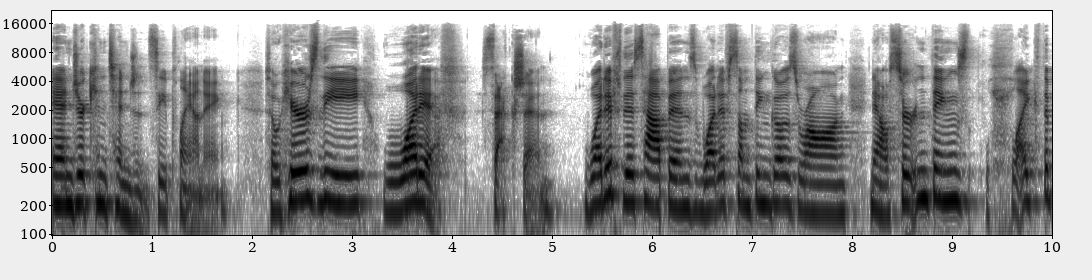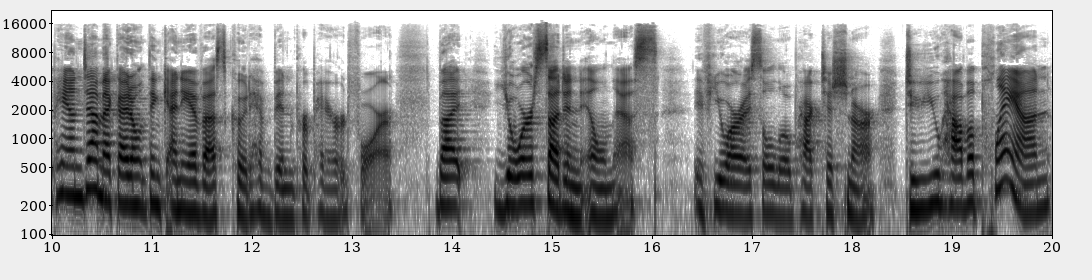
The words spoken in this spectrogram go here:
and your contingency planning. So here's the what if section. What if this happens? What if something goes wrong? Now, certain things like the pandemic, I don't think any of us could have been prepared for. But your sudden illness, if you are a solo practitioner, do you have a plan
